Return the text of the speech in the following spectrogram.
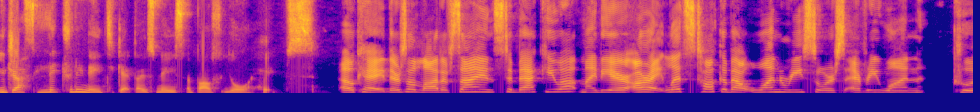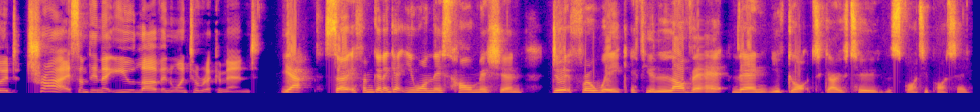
You just literally need to get those knees above your hips. Okay, there's a lot of science to back you up, my dear. All right, let's talk about one resource everyone could try, something that you love and want to recommend. Yeah. So if I'm going to get you on this whole mission, do it for a week. If you love it, then you've got to go to the squatty potty.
